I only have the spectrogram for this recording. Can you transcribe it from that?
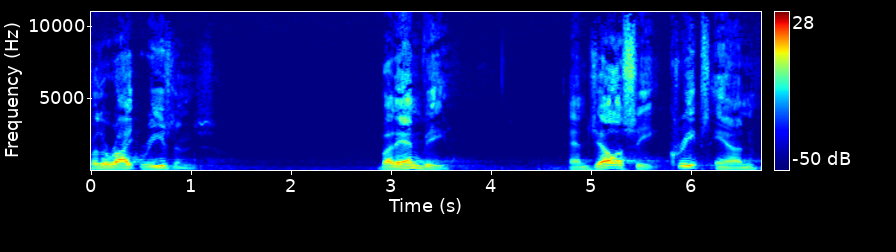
for the right reasons. But envy and jealousy creeps in.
